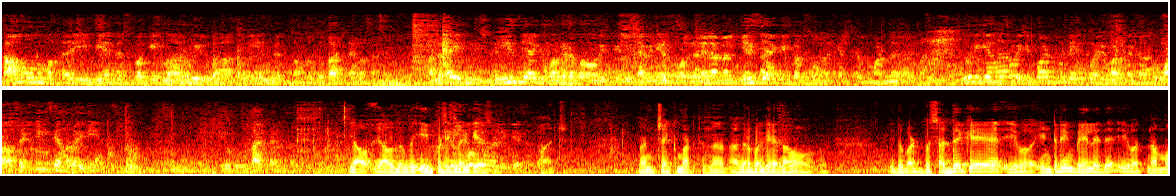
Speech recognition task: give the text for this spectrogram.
ಕಾನೂನು ಮತ್ತೆ ಈ ಬಿ ಎಂ ಎಸ್ ಬಗ್ಗೆ ಇನ್ನೂ ಅರಿವಿಲ್ಲ ಅಥವಾ ಏನ್ ಅಂತ ಗೊತ್ತಾಗ್ತಾ ಇಲ್ಲ ಸರ್. ಅಂದ್ರೆ ಇದು ಇಷ್ಟು ಈಸಿಯಾಗಿ ಹೊರಗಡೆ ಬರೋ ರೀತಿಯಲ್ಲಿ ಸೆವೆನ್ ಇಯರ್ಸ್ ಒಳಗಡೆ ಈಸಿಯಾಗಿ ಕಳಿಸುವಂತ ಕೆಲಸ ಮಾಡ್ತಾ ಇಲ್ಲ ಇವರಿಗೆ ಏನಾದ್ರು ಡಿಪಾರ್ಟ್ಮೆಂಟ್ ಎನ್ಕ್ವೈರಿ ಮಾಡ್ಬೇಕಾ ಅಥವಾ ಒಳ ಸೆಟ್ಟಿಂಗ್ಸ್ ಏನಾದ್ರು ಇದೆಯಾ? ಇವ್ರು ಗೊತ್ತಾಗ್ತಾ ಇಲ್ಲ ಸರ್. ಯಾವ ಯಾವುದು ಈ ಪರ್ಟಿಕ್ಯುಲರ್ ಕೇಸ್ ನಾನು ಚೆಕ್ ಮಾಡ್ತೀನಿ. ಅದ್ರ ಬಗ್ಗೆ ನಾವು ಇದು ಬಟ್ ಸದ್ಯಕ್ಕೆ ಇವ ಇಂಟ್ರೀಮ್ ಬೇಲ್ ಇದೆ. ಇವತ್ತು ನಮ್ಮ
